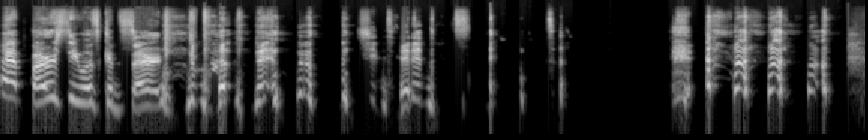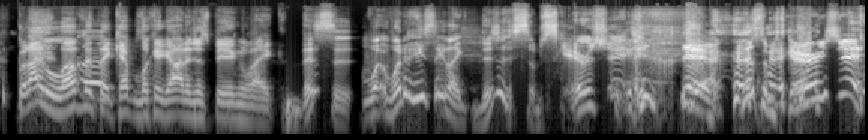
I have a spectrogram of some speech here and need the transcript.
At first, he was concerned, but then she did it, But I love that uh, they kept looking on and just being like, "This is what? What did he say? Like, this is some scary shit." yeah, this is some scary shit.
